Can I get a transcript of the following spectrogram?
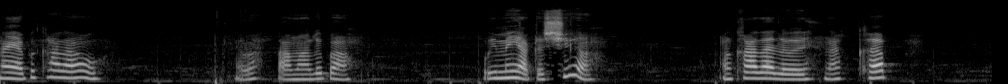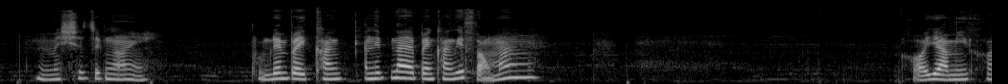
นายอย่าเพิ่งฆ่าเราเห็นปะตามมาหรือเปล่าเฮ้ยไม่อยากจะเชื่อ มันฆ่าได้เลยนะครับไม่เชื่อจะไง ผมเล่นไปครั้ง อันนี้น่าจะเป็นครั้งที่สองมั้ง ขออย่ามีใคร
